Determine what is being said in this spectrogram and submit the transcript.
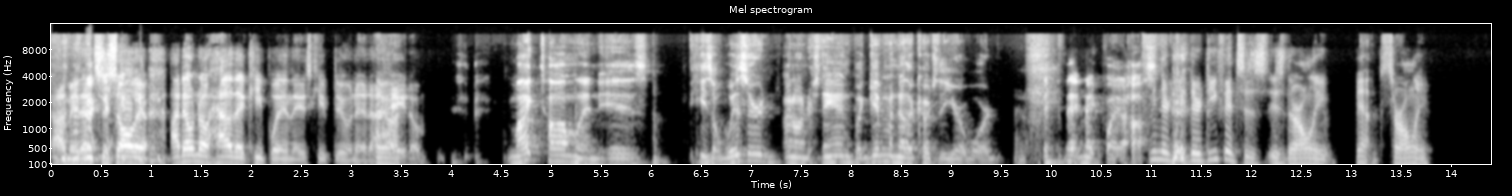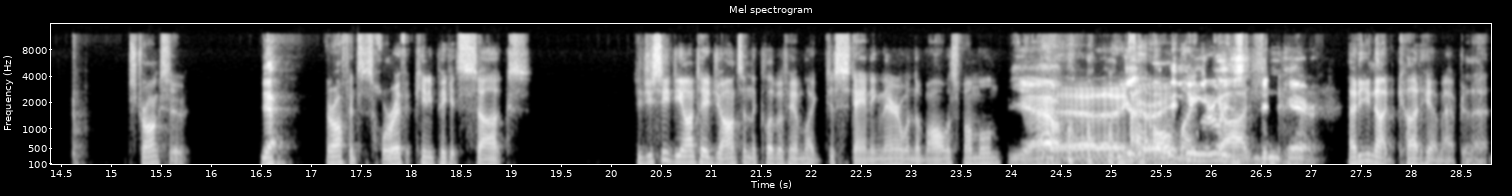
I mean, that's just all they. are. I don't know how they keep winning. They just keep doing it. They I are. hate them. Mike Tomlin is he's a wizard. I don't understand, but give him another Coach of the Year award. they, they make playoffs. I mean, their their defense is is their only yeah, it's their only strong suit. yeah, Their offense is horrific. Kenny Pickett sucks. Did you see Diontae Johnson, the clip of him like just standing there when the ball was fumbled? yeah. Yeah, that ain't just- Oh great. he my literally gosh. just didn't care. How do you not cut him after that?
